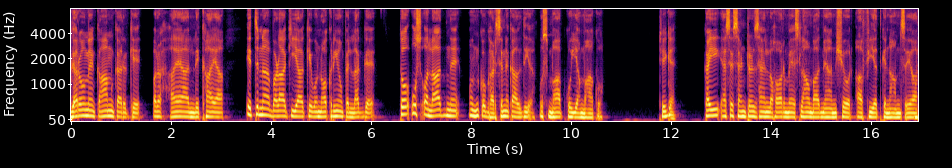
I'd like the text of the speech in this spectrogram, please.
گھروں میں کام کر کے پڑھایا، لکھایا، اتنا بڑا کیا کہ وہ نوکریوں پہ لگ گئے، تو اس اولاد نے ان کو گھر سے نکال دیا، اس باپ کو یا ماں کو۔ ٹھیک ہے؟ کئی ایسے سینٹرز ہیں لاہور میں، اسلام آباد میں ایم شور آفیت کے نام سے، اور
